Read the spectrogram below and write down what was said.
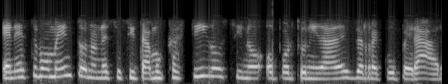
en este momento no necesitamos castigos, sino oportunidades de recuperar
